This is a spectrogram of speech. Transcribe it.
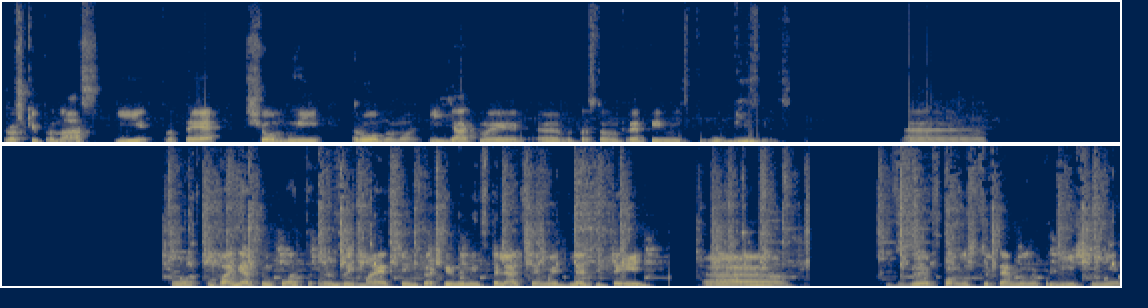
трошки про нас і про те, що ми робимо, і як ми е, використовуємо креативність у бізнесі. Е, От, Компанія Artencode займається інтерактивними інсталяціями для дітей. Е, в повністю темному приміщенні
